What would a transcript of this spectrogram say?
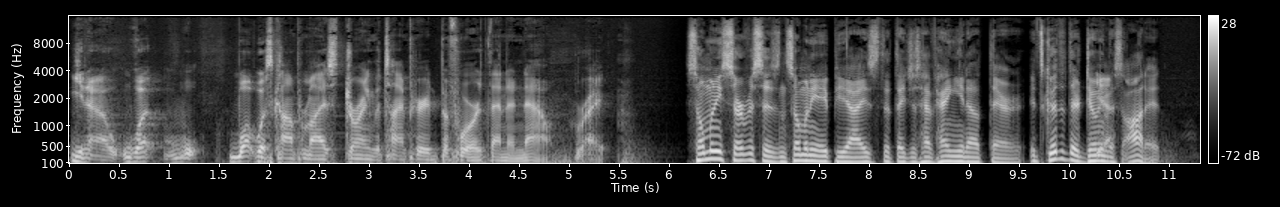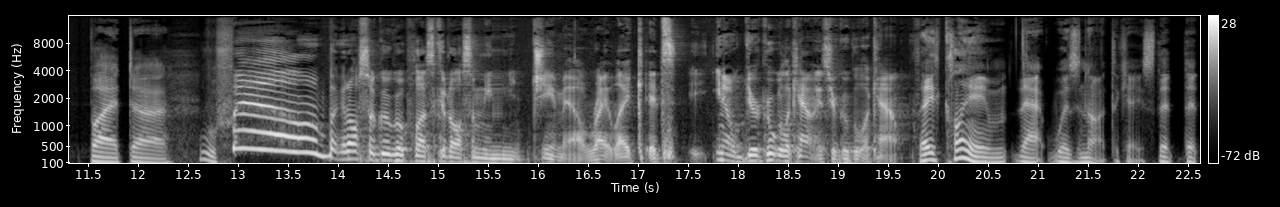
you know, what what was compromised during the time period before then and now, right? So many services and so many APIs that they just have hanging out there. It's good that they're doing Yeah. this audit, but uh. Well, but it also Google Plus could also mean Gmail, right? Like it's you know your Google account is your Google account. They claim that was not the case. That that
